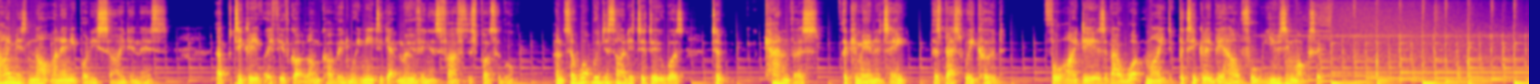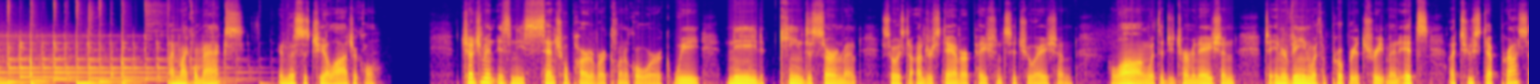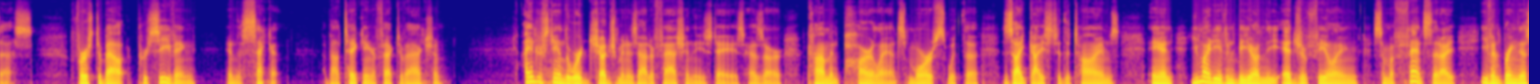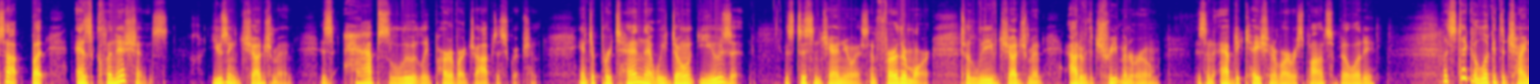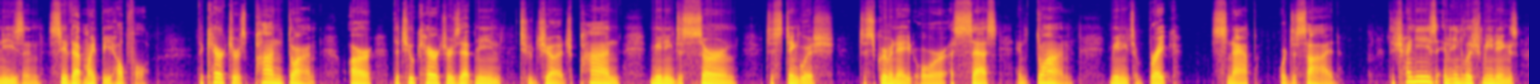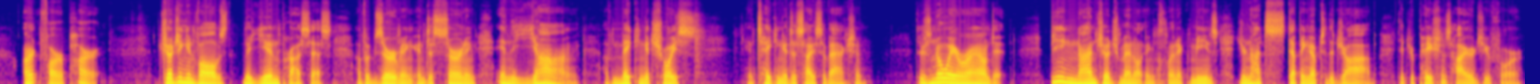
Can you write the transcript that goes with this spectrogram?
time is not on anybody's side in this, uh, particularly if you've got long COVID. We need to get moving as fast as possible. And so, what we decided to do was to canvass the community as best we could for ideas about what might particularly be helpful using Moxa. I'm Michael Max, and this is Qiological. Judgment is an essential part of our clinical work. We need keen discernment so as to understand our patient's situation, along with the determination to intervene with appropriate treatment. It's a two step process. First, about perceiving, and the second, about taking effective action. I understand the word judgment is out of fashion these days as our common parlance morphs with the zeitgeist of the times. And you might even be on the edge of feeling some offense that I even bring this up. But as clinicians, using judgment is absolutely part of our job description. And to pretend that we don't use it is disingenuous. And furthermore, to leave judgment out of the treatment room is an abdication of our responsibility. Let's take a look at the Chinese and see if that might be helpful. The characters pan duan are the two characters that mean to judge. Pan meaning discern, distinguish, discriminate, or assess, and duan meaning to break, snap, or decide. The Chinese and English meanings aren't far apart. Judging involves the yin process of observing and discerning, and the yang of making a choice and taking a decisive action. There's no way around it. Being non judgmental in clinic means you're not stepping up to the job that your patients hired you for.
